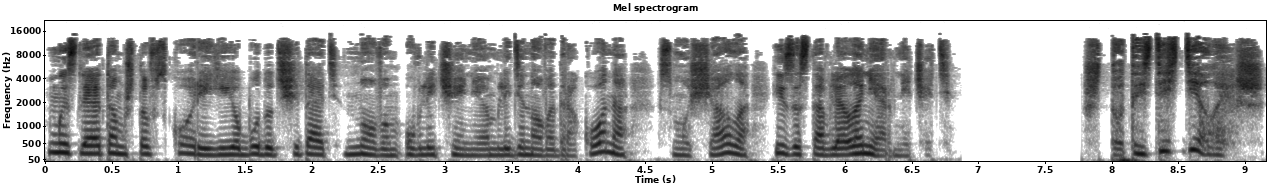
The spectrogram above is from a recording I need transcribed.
Мысли о том, что вскоре ее будут считать новым увлечением ледяного дракона, смущала и заставляла нервничать. «Что ты здесь делаешь?»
